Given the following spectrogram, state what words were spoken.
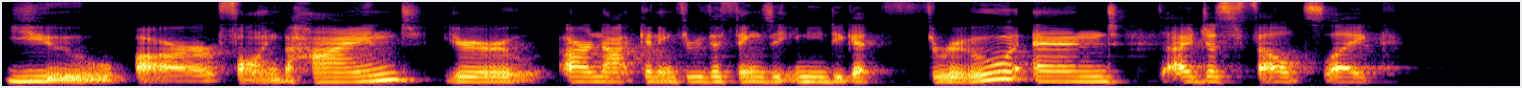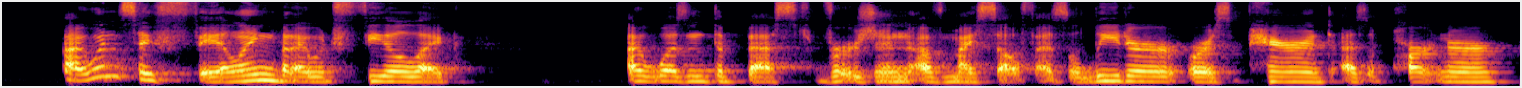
you are falling behind. You are not getting through the things that you need to get through. And i just felt like i wouldn't say failing but i would feel like i wasn't the best version of myself as a leader or as a parent as a partner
